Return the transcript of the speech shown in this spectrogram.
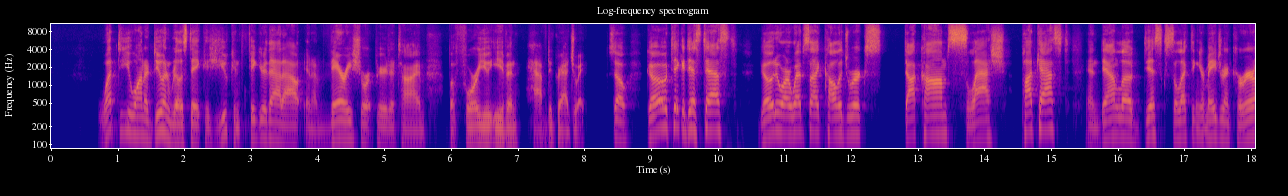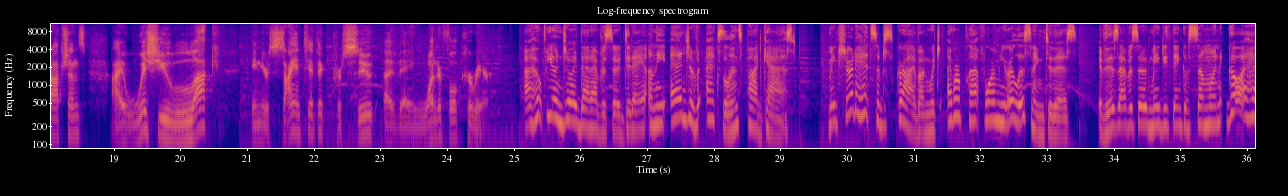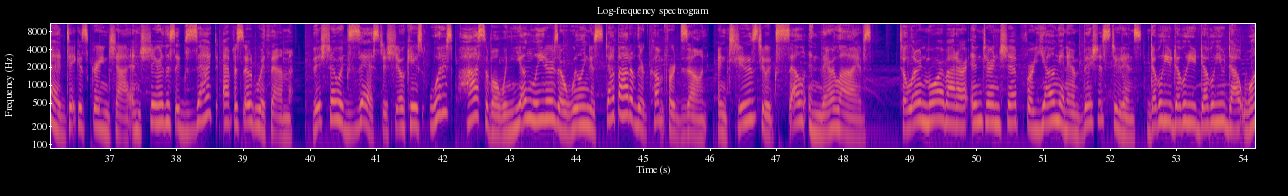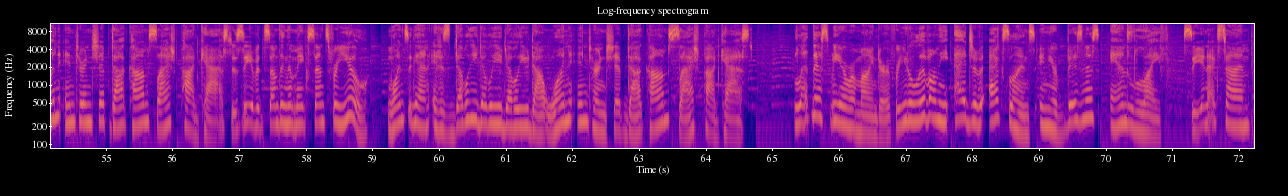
What do you want to do in real estate? Because you can figure that out in a very short period of time before you even have to graduate. So go take a disc test, go to our website, collegeworks.com slash podcast and download disc selecting your major and career options. I wish you luck in your scientific pursuit of a wonderful career. I hope you enjoyed that episode today on the Edge of Excellence podcast. Make sure to hit subscribe on whichever platform you're listening to this. If this episode made you think of someone, go ahead, take a screenshot, and share this exact episode with them. This show exists to showcase what is possible when young leaders are willing to step out of their comfort zone and choose to excel in their lives. To learn more about our internship for young and ambitious students, www.oneinternship.com/podcast to see if it's something that makes sense for you. Once again, it is www.oneinternship.com/podcast. Let this be a reminder for you to live on the edge of excellence in your business and life. See you next time.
